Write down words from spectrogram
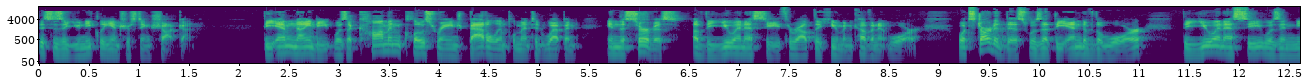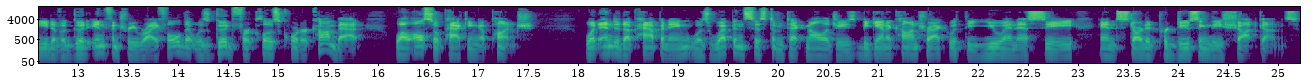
this is a uniquely interesting shotgun. The M90 was a common close range battle implemented weapon in the service of the UNSC throughout the Human Covenant War. What started this was at the end of the war, the UNSC was in need of a good infantry rifle that was good for close quarter combat while also packing a punch. What ended up happening was Weapon System Technologies began a contract with the UNSC and started producing these shotguns.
